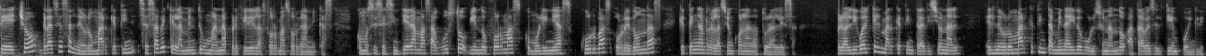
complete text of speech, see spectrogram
De hecho, gracias al neuromarketing, se sabe que la mente humana prefiere las formas orgánicas como si se sintiera más a gusto viendo formas como líneas curvas o redondas que tengan relación con la naturaleza. Pero al igual que el marketing tradicional, el neuromarketing también ha ido evolucionando a través del tiempo, Ingrid.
